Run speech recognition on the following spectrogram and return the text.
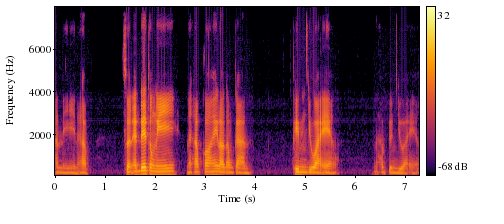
อันนี้นะครับ ส่วน address ตรงนี้นะครับ ก็ให้เราทำการพิมพ์ URL นะครับพิมพ์ URL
